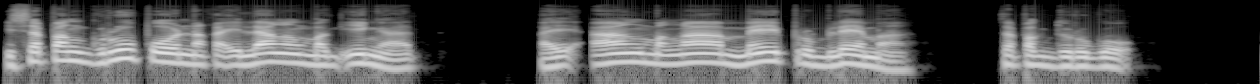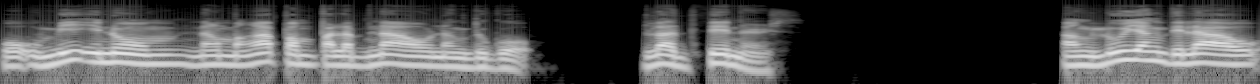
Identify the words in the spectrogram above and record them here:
Isa pang grupo na kailangang mag-ingat ay ang mga may problema sa pagdurugo o umiinom ng mga pampalabnaw ng dugo, blood thinners. Ang luyang dilaw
